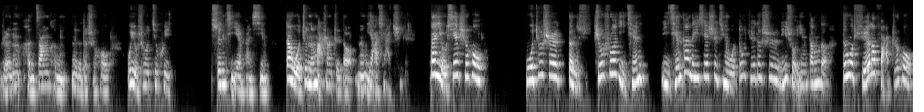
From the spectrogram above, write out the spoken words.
人很脏很那个的时候，我有时候就会升起厌烦心，但我就能马上知道能压下去。但有些时候，我就是等，比如说以前以前干的一些事情，我都觉得是理所应当的。等我学了法之后。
